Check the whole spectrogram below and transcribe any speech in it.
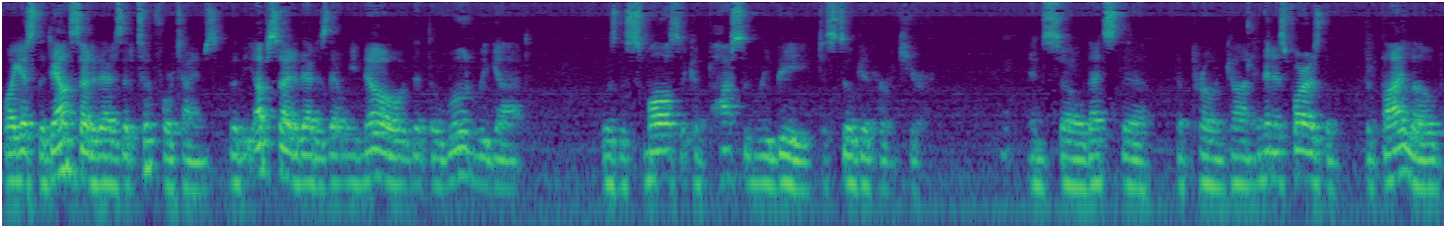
well, I guess the downside of that is that it took four times, but the upside of that is that we know that the wound we got was the smallest it could possibly be to still give her a cure. And so that's the, the pro and con. And then as far as the, the bilobe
